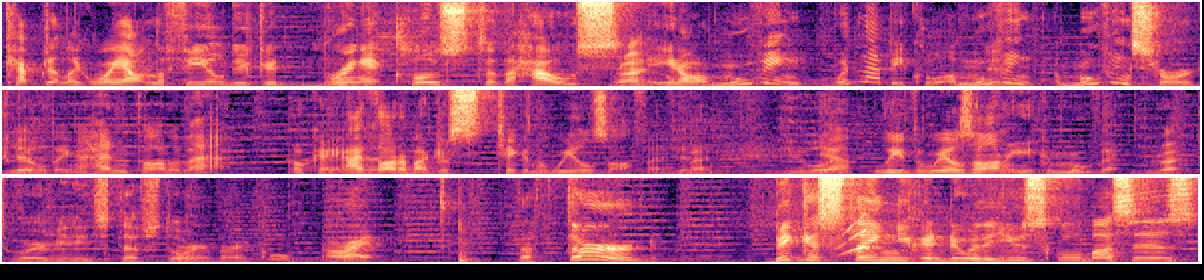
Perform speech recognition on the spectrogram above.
kept it like way out in the field, you could bring it close to the house. Mm-hmm. Right. You know, a moving. Wouldn't that be cool? A moving a moving storage building. I hadn't thought of that. Okay, I thought about just taking the wheels off it, but yeah, leave the wheels on it. You can move it. Right to wherever you need stuff stored. Very stored. very cool. All right. The third biggest thing you can do with a used school bus is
